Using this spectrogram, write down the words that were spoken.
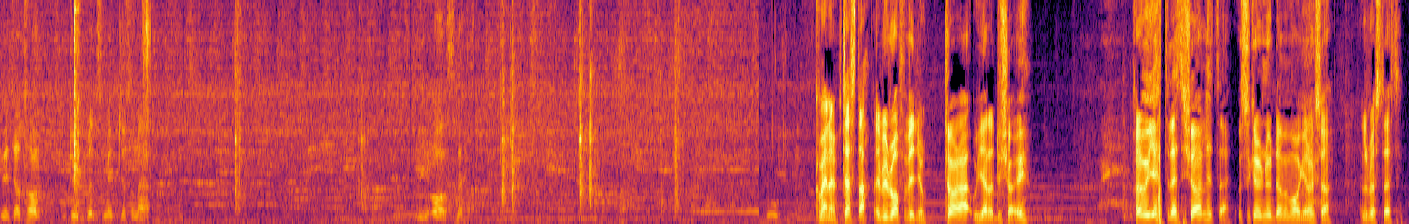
Vet, jag tar dubbelt så mycket sån här. Det är aslätt. Kom igen nu, testa. Det blir bra för videon. Klara, och jävlar du kör ju. Kolla det var jättelätt, kör lite. Och så ska du nudda med magen också. Eller bröstet.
